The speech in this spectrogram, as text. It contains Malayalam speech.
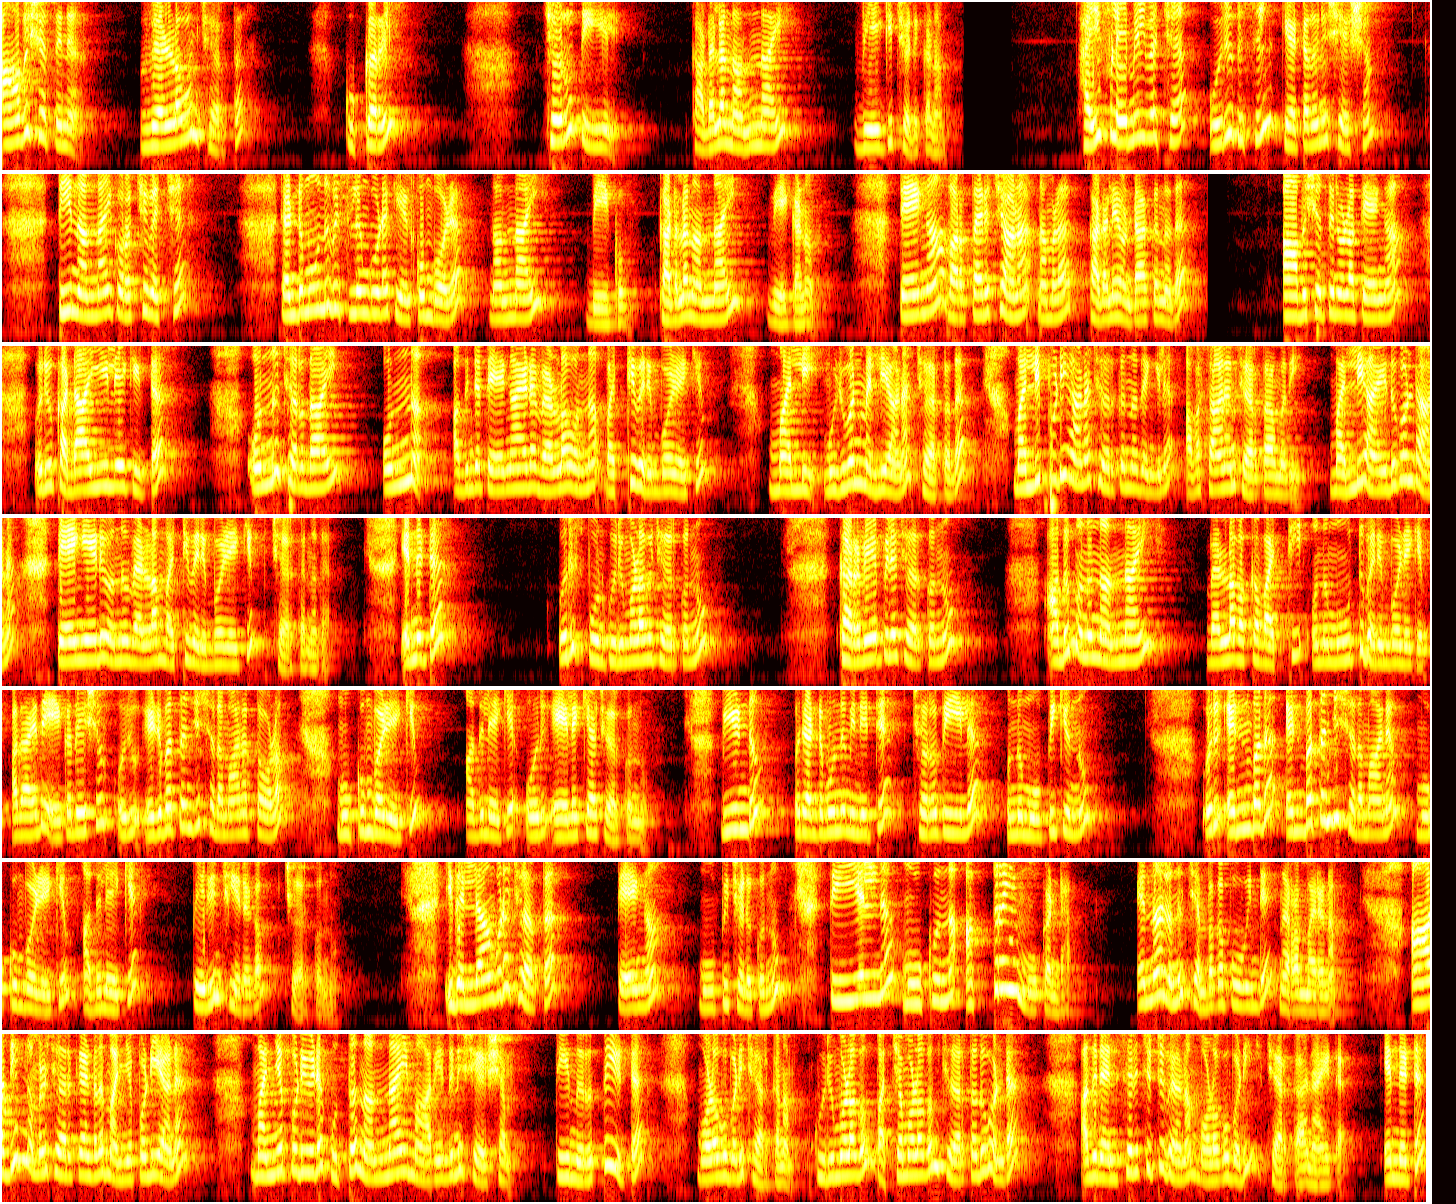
ആവശ്യത്തിന് വെള്ളവും ചേർത്ത് കുക്കറിൽ ചെറുതീയിൽ കടല നന്നായി വേവിച്ചെടുക്കണം. ഹൈ ഫ്ലെയിമിൽ വെച്ച് ഒരു വിസിൽ കേട്ടതിനു ശേഷം തീ നന്നായി കുറച്ച് വെച്ച് രണ്ട് മൂന്ന് വിസിലും കൂടെ കേൾക്കുമ്പോൾ നന്നായി വേകും. കടല നന്നായി വേകണം. തേങ്ങ വറുത്തരച്ചാണ് നമ്മൾ കടല ഉണ്ടാക്കുന്നത്. ആവശ്യത്തിനുള്ള തേങ്ങ ഒരു കടായിയിലേക്കിട്ട് ഒന്ന് ചെറുതായി ഒന്ന് അതിന്റെ തേങ്ങയുടെ വെള്ളം ഒന്ന് വറ്റി വരുമ്പോഴേക്കും മല്ലി മുഴുവൻ മല്ലിയാണ് ചേർത്തത്. മല്ലിപ്പൊടിയാണ് ചേർക്കുന്നതെങ്കിൽ അവസാനം ചേർത്താൽ മതി. മല്ലി ആയതുകൊണ്ടാണ് തേങ്ങയുടെ ഒന്ന് വെള്ളം വറ്റി വരുമ്പോഴേക്കും ചേർക്കുന്നത്. എന്നിട്ട് ഒരു സ്പൂൺ കുരുമുളക് ചേർക്കുന്നു. കറിവേപ്പില ചേർക്കുന്നു. അതും ഒന്ന് നന്നായി വെള്ളമൊക്കെ വറ്റി ഒന്ന് മൂത്ത് വരുമ്പോഴേക്കും അതായത് ഏകദേശം ഒരു എഴുപത്തഞ്ച് ശതമാനത്തോളം മൂക്കുമ്പോഴേക്കും അതിലേക്ക് ഒരു ഏലക്ക ചേർക്കുന്നു. വീണ്ടും ഒരു രണ്ട് മൂന്ന് മിനിറ്റ് ചെറുതീയിൽ ഒന്ന് മൂപ്പിക്കുന്നു. ഒരു എൺപത് എൺപത്തഞ്ച് ശതമാനം മൂക്കുമ്പോഴേക്കും അതിലേക്ക് പെരിഞ്ചീരകം ചേർക്കുന്നു. ഇതെല്ലാം കൂടെ ചേർത്ത് തേങ്ങ മൂപ്പിച്ചെടുക്കുന്നു. തീയലിന് മൂക്കുന്ന അത്രയും മൂക്കണ്ട. എന്നാലൊന്ന് ചെമ്പകപ്പൂവിന്റെ നിറം വരണം. ആദ്യം നമ്മൾ ചേർക്കേണ്ടത് മഞ്ഞപ്പൊടിയാണ്. മഞ്ഞപ്പൊടിയുടെ കുത്ത് നന്നായി മാറിയതിന് ശേഷം തീ നിർത്തിയിട്ട് മുളക് പൊടി ചേർക്കണം. കുരുമുളകും പച്ചമുളകും ചേർത്തതുകൊണ്ട് അതിനനുസരിച്ചിട്ട് വേണം മുളക് പൊടി ചേർക്കാനായിട്ട്. എന്നിട്ട്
